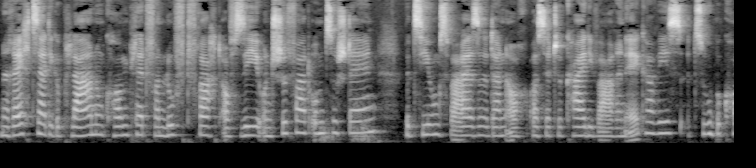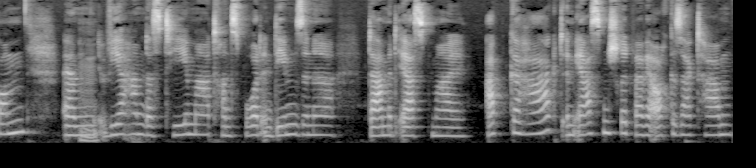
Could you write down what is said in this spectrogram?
eine rechtzeitige Planung komplett von Luftfracht auf See- und Schifffahrt umzustellen, beziehungsweise dann auch aus der Türkei die Ware in LKWs zu bekommen. Ähm, mhm. Wir haben das Thema Transport in dem Sinne damit erstmal abgehakt im ersten Schritt, weil wir auch gesagt haben,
